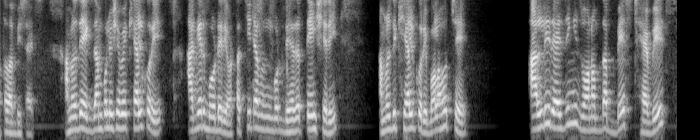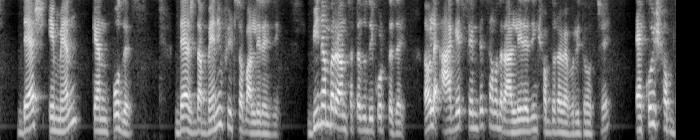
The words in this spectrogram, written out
অথবা বিসাইডস আমরা যদি এক্সাম্পল হিসেবে খেয়াল করি, আগের বোর্ডেরই অর্থাৎ চিটাগং বোর্ড দুই হাজার তেইশেরই, আমরা যদি খেয়াল করি, বলা হচ্ছে early rising is one of the best habits dash a man can possess dash the benefits of early rising B number আনসারটা যদি করতে যাই, তাহলে আগের সেন্টেন্সে আমাদের আর্লি রাইজিং শব্দটা ব্যবহৃত হচ্ছে, একই শব্দ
